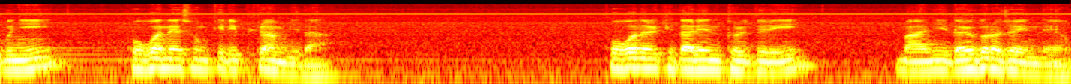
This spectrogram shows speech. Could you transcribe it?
부분이 복원의 손길이 필요합니다. 복원을 기다린 돌들이 많이 널그러져 있네요.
